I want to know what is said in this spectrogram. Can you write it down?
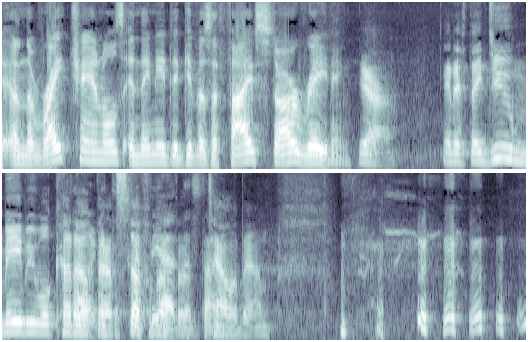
on the right channels, and they need to give us a five star rating. Yeah. And if they do, maybe we'll cut Cool, I out that stuff the about the this. Taliban.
